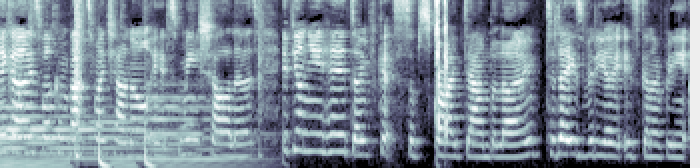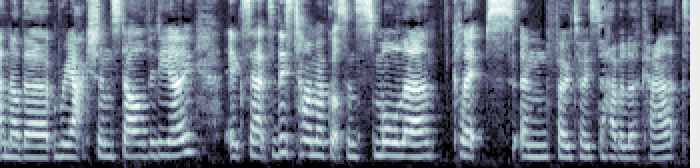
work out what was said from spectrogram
Hey guys, welcome back to my channel. It's me, Charlotte. If you're new here, don't forget to subscribe down below. Today's video is going to be another reaction style video, except this time I've got some smaller clips and photos to have a look at.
